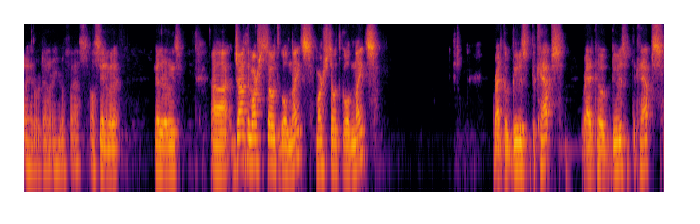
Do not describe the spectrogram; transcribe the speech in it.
I had it wrote down right here real fast. I'll see in a minute. Okay, the Red Wings. Uh, Jonathan Marchessault with the Golden Knights. Marchessault with the Golden Knights. Radko Gudas with the Caps. Radko Gudas with the Caps.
